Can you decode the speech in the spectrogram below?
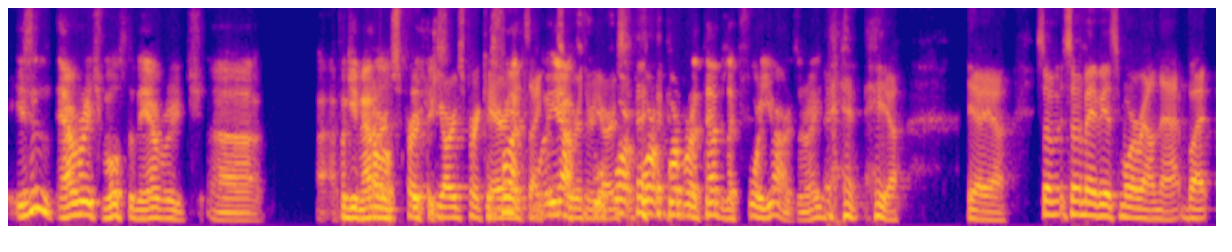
isn't average. Most of the average. Uh, forgive me, I don't yards know. Per, yards per carry, it's, it's like yeah, two or three four, yards. four, four, per attempt, like four yards, right? yeah, yeah, yeah. So so maybe it's more around that, but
